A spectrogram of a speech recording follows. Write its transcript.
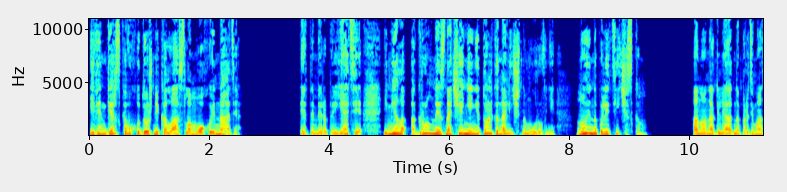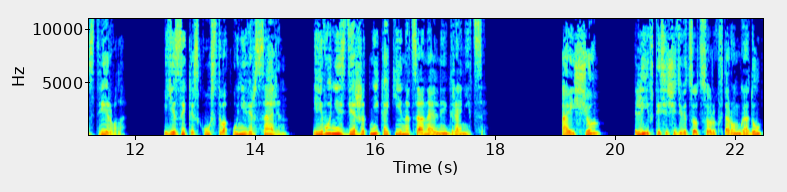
и венгерского художника Ласла Моху и Надя. Это мероприятие имело огромное значение не только на личном уровне, но и на политическом. Оно наглядно продемонстрировало. Язык искусства универсален, и его не сдержат никакие национальные границы. А еще Ли в 1942 году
